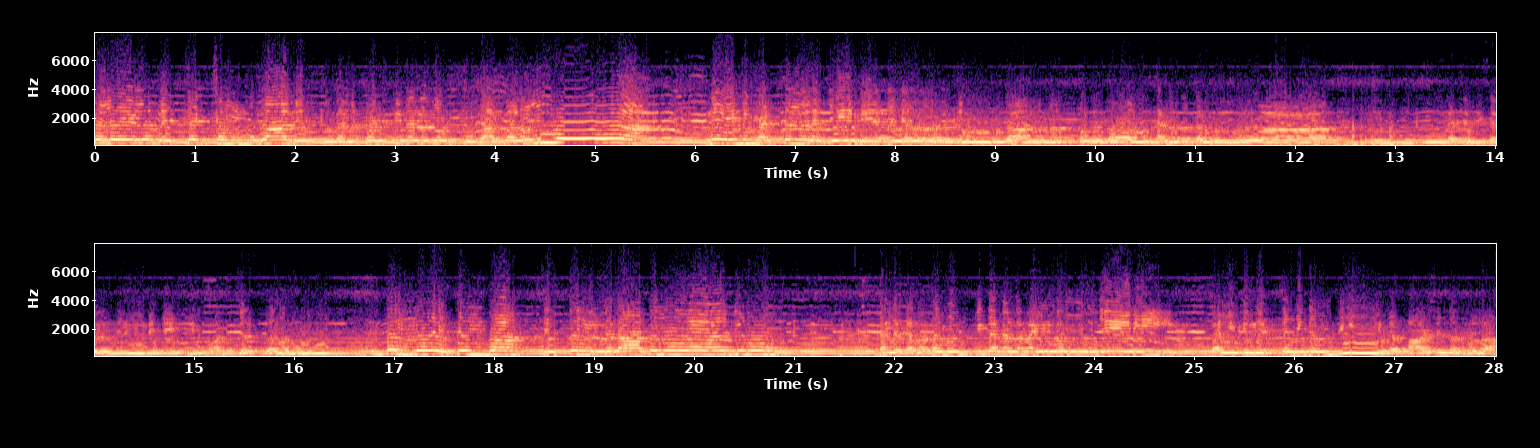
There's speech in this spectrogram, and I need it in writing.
కలేల ప్రత్యక్షంబుగా నెట్టు కనపట్టిదన నొప్పు బలంలో నేమి కట్టలకే నేనయలుగాను నప్పదాలు కనపదము దశ దిశల నిండి వాద్యస్తనము తన్ను ఎత్తైవ చిత్తం రాజుడు పలికి మెత్తని గంభీర పాషణములా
